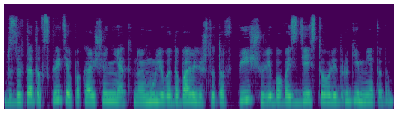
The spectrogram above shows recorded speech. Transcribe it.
Результатов вскрытия пока еще нет, но ему либо добавили что-то в пищу, либо воздействовали другим методом.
